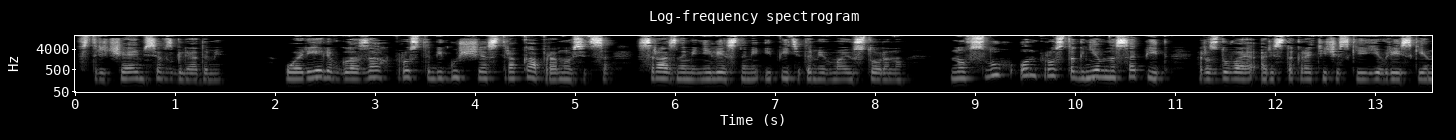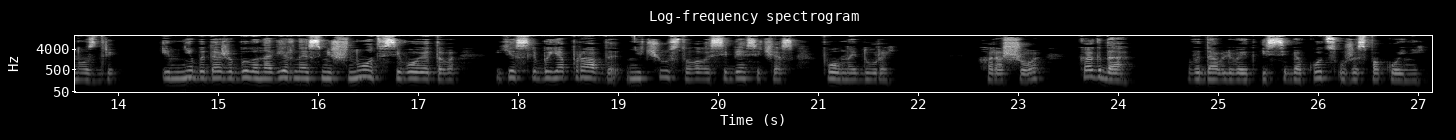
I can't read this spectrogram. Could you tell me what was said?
Встречаемся взглядами. У Ариэля в глазах просто бегущая строка проносится с разными нелестными эпитетами в мою сторону, но вслух он просто гневно сопит, раздувая аристократические еврейские ноздри. И мне бы даже было, наверное, смешно от всего этого, если бы я правда не чувствовала себя сейчас полной дурой. «Хорошо. Когда?» — выдавливает из себя Коц уже спокойней.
